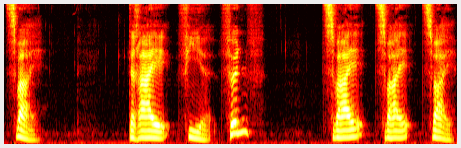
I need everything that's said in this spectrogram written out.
2. 3, 4, 5, 2, 2, 2.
